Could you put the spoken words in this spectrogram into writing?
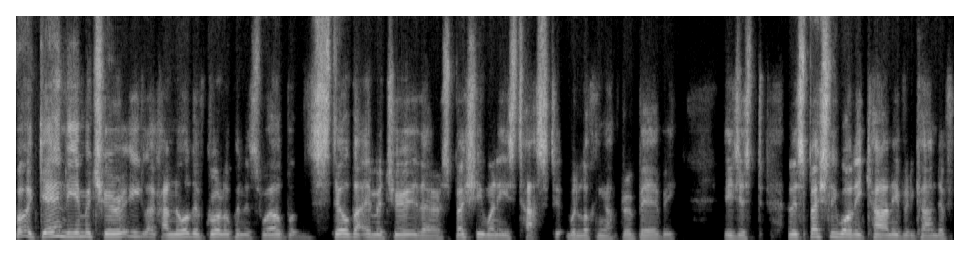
But again, the immaturity, like I know they've grown up in this world, but still that immaturity there, especially when he's tasked with looking after a baby. He just, and especially when he can't even kind of,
